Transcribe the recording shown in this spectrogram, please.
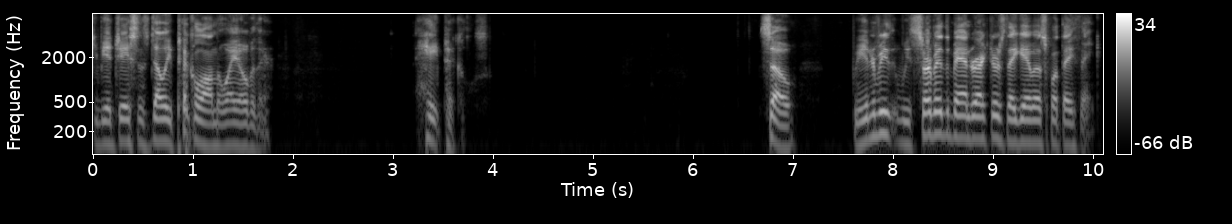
Give you a Jason's Deli pickle on the way over there. hate pickles. So we interviewed, we surveyed the band directors. They gave us what they think,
